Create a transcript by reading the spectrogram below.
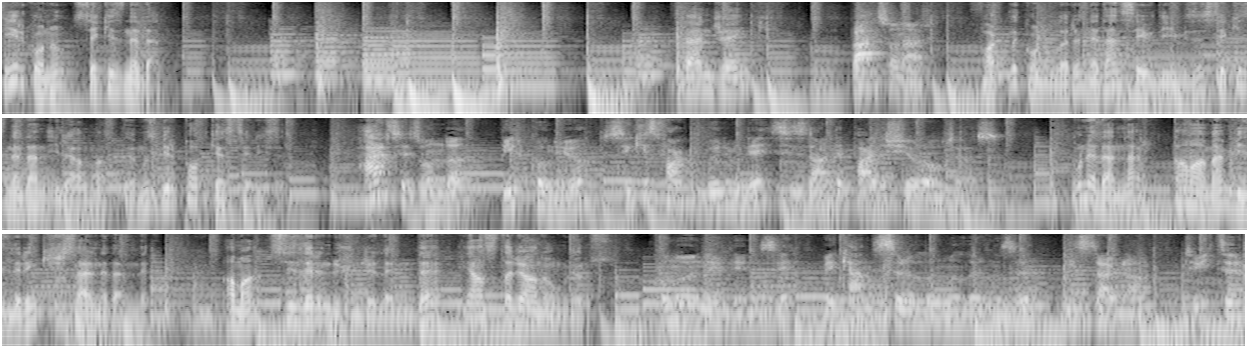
Bir konu 8 neden. Ben Cenk. Ben Soner. Farklı konuları neden sevdiğimizi 8 neden ile anlattığımız bir podcast serisi. Her sezonda bir konuyu 8 farklı bölüm ile sizlerle paylaşıyor olacağız. Bu nedenler tamamen bizlerin kişisel nedenleri. Ama sizlerin düşüncelerini de yansıtacağını umuyoruz. Konu önerilerinizi ve kendi sıralamalarınızı Instagram, Twitter,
